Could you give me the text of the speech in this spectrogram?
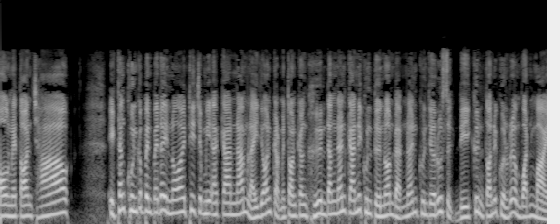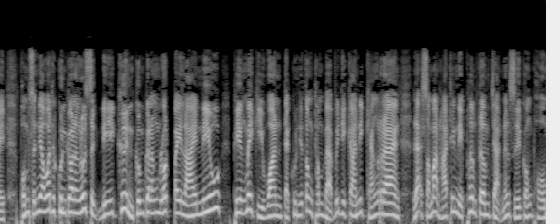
องในตอนเช้า อีกทั้งคุณก็เป็นไปได้น้อยที่จะมีอาการน้ำไหลย้อนกลับในตอนกลางคืน ดังนั้นการที่คุณตื่นนอนแบบนั้น คุณจะรู้สึกดีขึ้นตอนที่คุณเริ่มวันใหม่ ผมสัญญาว่าถ้าคุณกำลังรู้สึกดีขึ้น คุณกำลังลดไปหลายนิ้ว เพียงไม่กี่วัน แต่คุณจะต้องทำแบบวิธีการที่แข็งแรง และสามารถหาเทคนิคเพิ่มเติมจากหนังสือของผม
